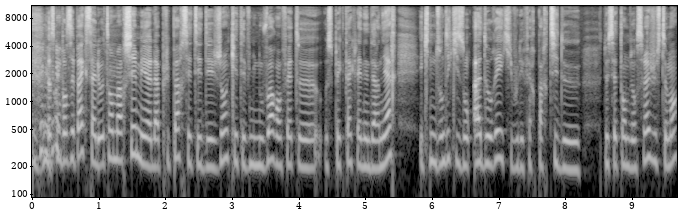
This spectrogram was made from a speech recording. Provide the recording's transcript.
Parce qu'on pensait pas que ça allait autant marcher, mais euh, la plupart c'était des gens qui étaient venus nous voir en fait euh, au spectacle l'année dernière et qui nous ont dit qu'ils ont adoré et qu'ils voulaient faire partie de, de cette ambiance-là justement.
